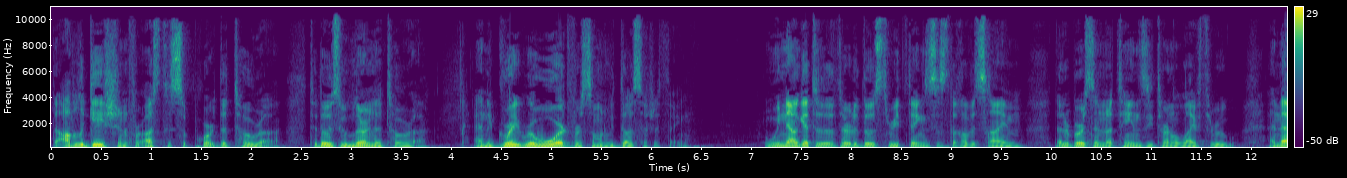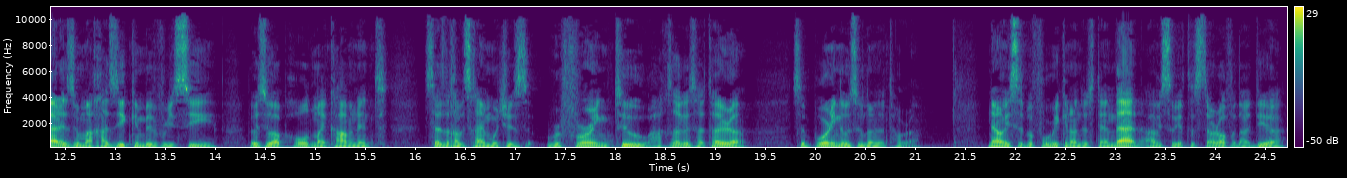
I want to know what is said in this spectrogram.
the obligation for us to support the Torah, to those who learn the Torah, and the great reward for someone who does such a thing. We now get to the third of those three things, says the Chafetz Chaim, that a person attains eternal life through, and that is umachazikim bivrisi, those who uphold my covenant, says the Chafetz Chaim, which is referring to hachzakas haTorah, supporting those who learn the Torah. Now he says before we can understand that, obviously we have to start off with the idea,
